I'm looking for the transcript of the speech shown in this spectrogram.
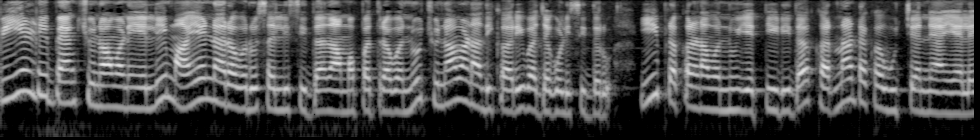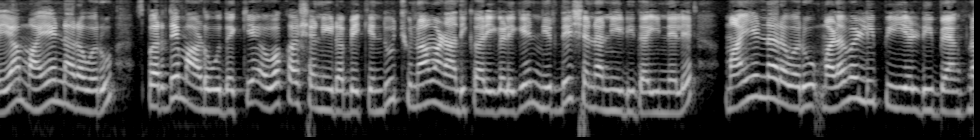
ಪಿಎಲ್ಡಿ ಬ್ಯಾಂಕ್ ಚುನಾವಣೆಯಲ್ಲಿ ಮಾಯಣ್ಣರವರು ಸಲ್ಲಿಸಿದ್ದ ನಾಮಪತ್ರವನ್ನು ಚುನಾವಣಾಧಿಕಾರಿ ವಜಾಗೊಳಿಸಿದ್ದರು. ಈ ಪ್ರಕರಣವನ್ನು ಎತ್ತಿ ಹಿಡಿದ ಕರ್ನಾಟಕ ಉಚ್ಚ ನ್ಯಾಯಾಲಯ ಮಾಯಣ್ಣರವರು ಸ್ಪರ್ಧೆ ಮಾಡುವುದಕ್ಕೆ ಅವಕಾಶ ನೀಡಬೇಕೆಂದು ಚುನಾವಣಾಧಿಕಾರಿಗಳಿಗೆ ನಿರ್ದೇಶನ ನೀಡಿದ ಹಿನ್ನೆಲೆ ಮಾಯಣ್ಣರವರು ಮಳವಳ್ಳಿ ಪಿಎಲ್ಡಿ ಬ್ಯಾಂಕ್ನ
